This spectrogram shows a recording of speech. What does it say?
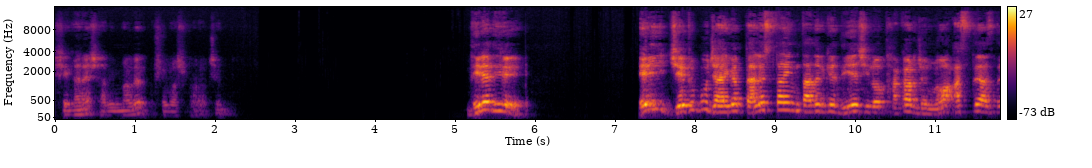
সেখানে স্বাধীনভাবে বসবাস করার জন্য। ধীরে ধীরে এই যেটুকু জায়গা প্যালেস্তাইন তাদেরকে দিয়েছিল থাকার জন্য, আস্তে আস্তে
